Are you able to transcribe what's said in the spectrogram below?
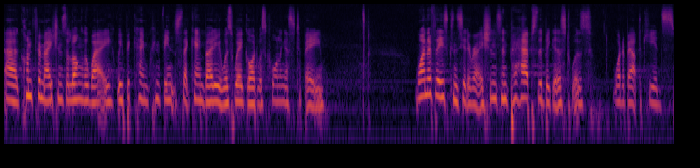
uh, confirmations along the way, we became convinced that Cambodia was where God was calling us to be. One of these considerations, and perhaps the biggest, was what about the kids?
